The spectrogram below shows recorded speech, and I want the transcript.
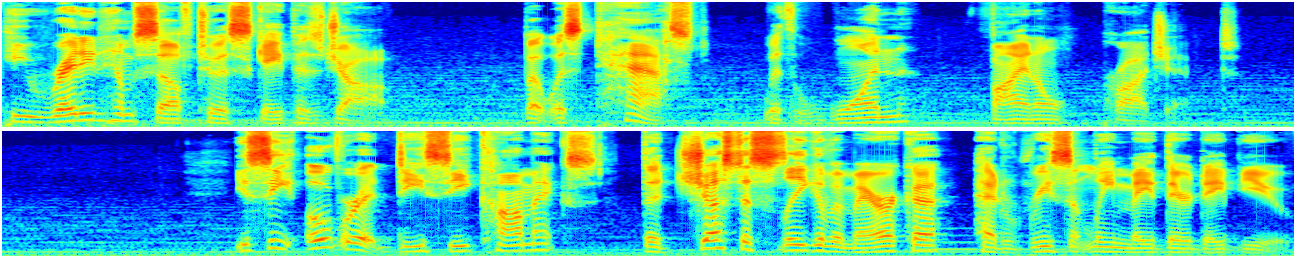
he readied himself to escape his job, but was tasked with one final project. You see, over at DC Comics, the Justice League of America had recently made their debut.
